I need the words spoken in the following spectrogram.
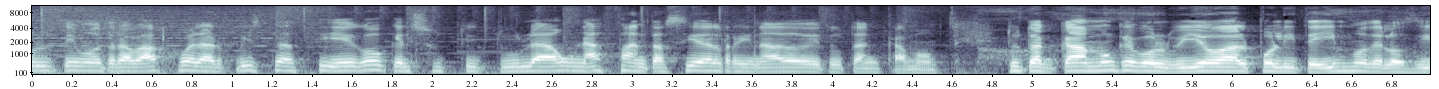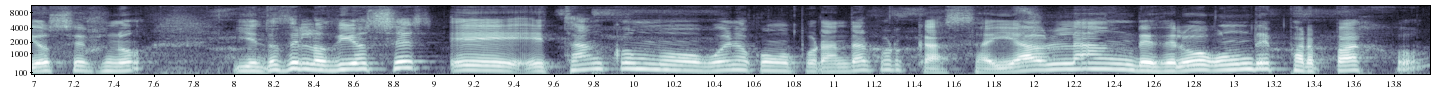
último trabajo, El artista ciego, que subtitula Una fantasía del reinado de Tutankamón. Tutankamón que volvió al politeísmo de los dioses, ¿no? Y entonces los dioses eh, están como, bueno, como por andar por casa y hablan, desde luego, con un desparpajo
